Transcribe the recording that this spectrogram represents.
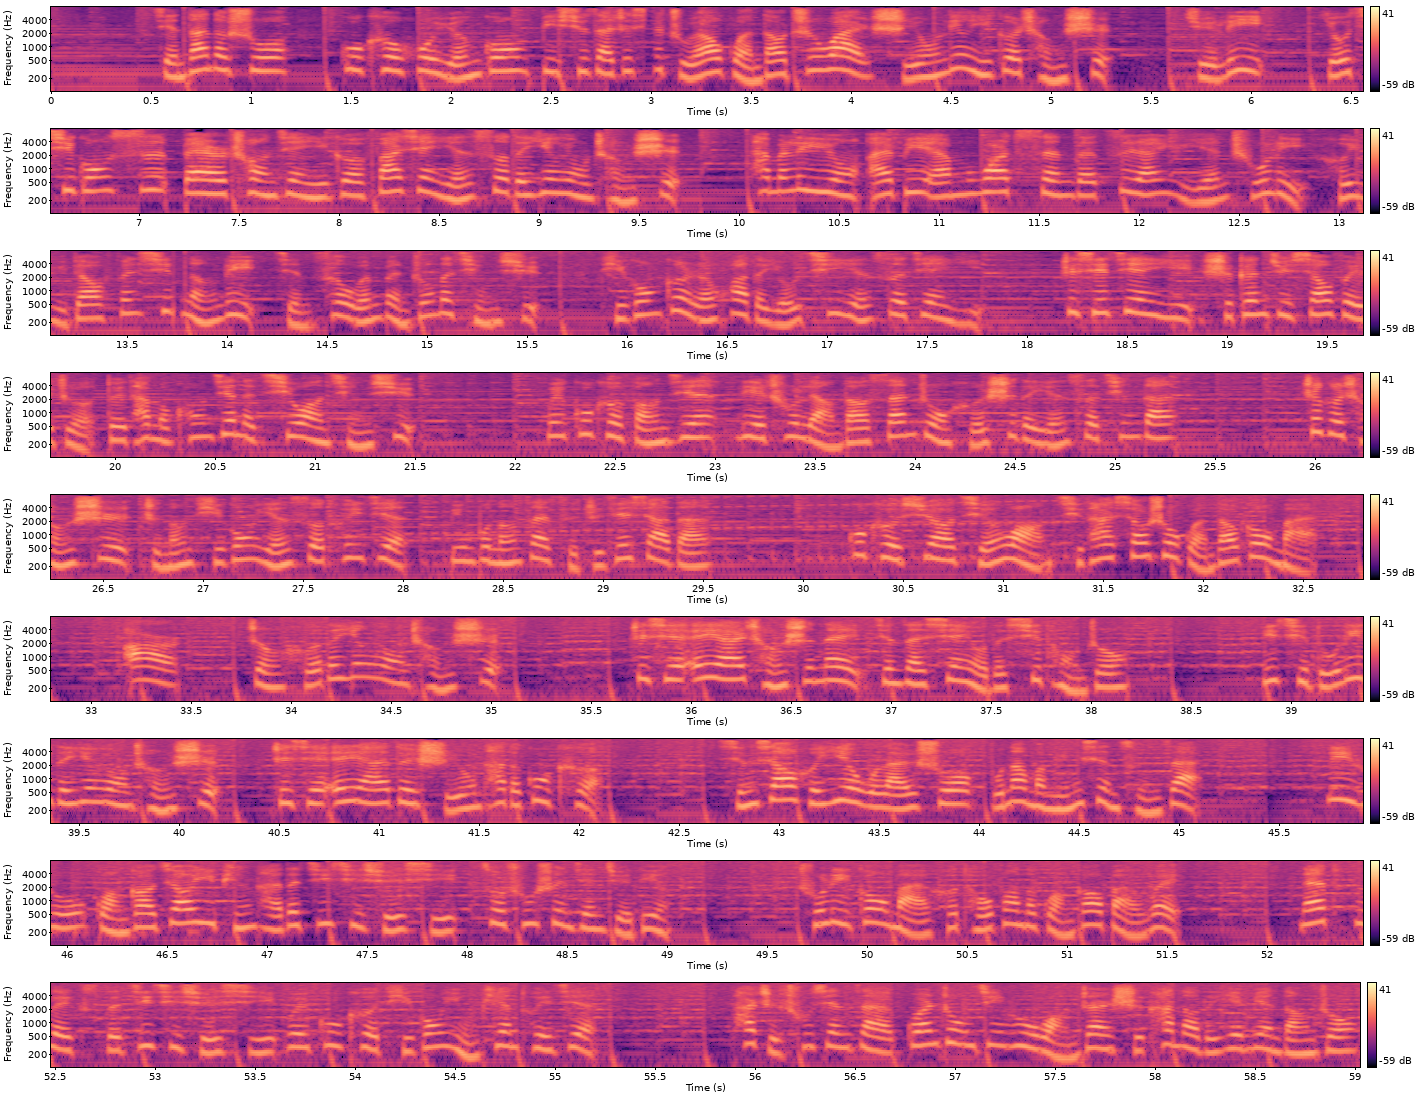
简单的说，顾客或员工必须在这些主要管道之外使用另一个城市。举例。油漆公司 Bear 创建一个发现颜色的应用程式，他们利用 IBM Watson 的自然语言处理和语调分析能力检测文本中的情绪，提供个人化的油漆颜色建议。这些建议是根据消费者对他们空间的期望情绪，为顾客房间列出两到三种合适的颜色清单。这个城市只能提供颜色推荐，并不能在此直接下单，顾客需要前往其他销售管道购买。二、整合的应用城市。这些 AI 城市内建在现有的系统中，比起独立的应用城市，这些 AI 对使用它的顾客、行销和业务来说不那么明显存在。例如，广告交易平台的机器学习做出瞬间决定，处理购买和投放的广告版位；Netflix 的机器学习为顾客提供影片推荐，它只出现在观众进入网站时看到的页面当中。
